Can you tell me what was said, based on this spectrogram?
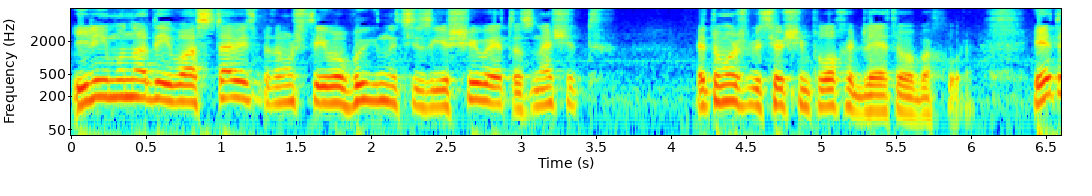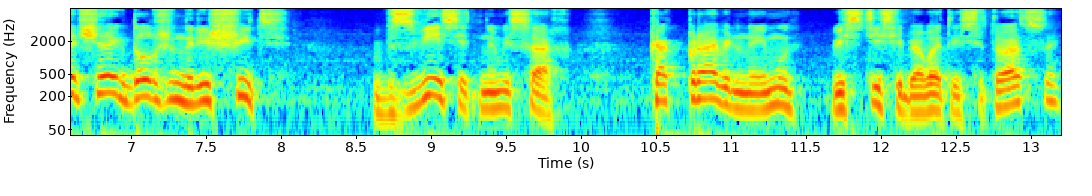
или ему надо его оставить, потому что его выгнать из Ешива, это значит, это может быть очень плохо для этого Бахура. И этот человек должен решить, взвесить на мясах как правильно ему вести себя в этой ситуации.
